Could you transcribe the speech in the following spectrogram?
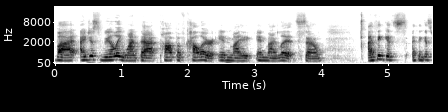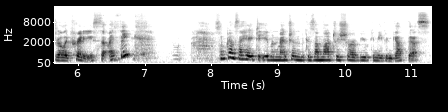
but I just really want that pop of color in my in my lids. So I think it's I think it's really pretty. So I think sometimes I hate to even mention because I'm not too sure if you can even get this.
